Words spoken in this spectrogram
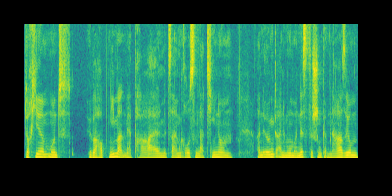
Doch hier muss überhaupt niemand mehr prahlen mit seinem großen Latinum an irgendeinem humanistischen Gymnasium,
